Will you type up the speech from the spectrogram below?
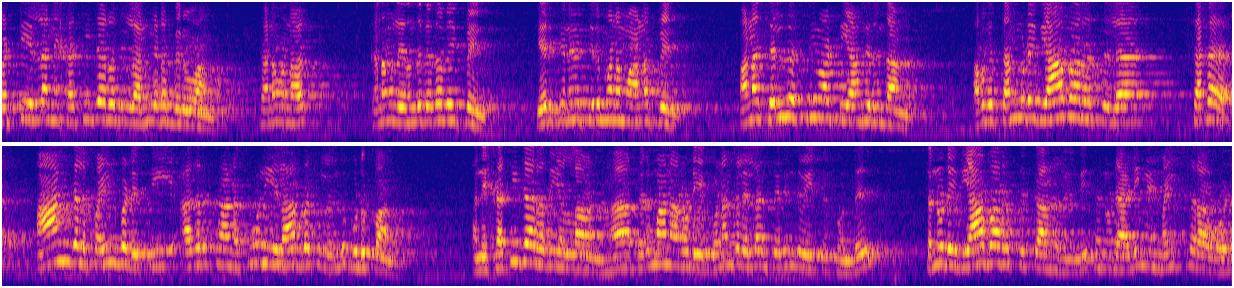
பட்டியலில் அன்னை ஹத்தீஜா ரதி இடம் பெறுவாங்க. கணவனால் கணவன் இருந்து விதவை பெண் ஏற்கனவே திருமணமான பெண். ஆனால் செல்வ சீமாட்டியாக இருந்தாங்க. அவங்க தன்னுடைய வியாபாரத்தில் சக ஆண்களை பயன்படுத்தி அதற்கான கூலி லாபத்திலிருந்து கொடுப்பாங்க. அன்னை ஹத்தீஜா ரதி பெருமானாருடைய குணங்கள் எல்லாம் தெரிந்து வைத்துக்கொண்டு தன்னுடைய வியாபாரத்துக்காக வேண்டி தன்னுடைய அடிமை மைசராவோட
